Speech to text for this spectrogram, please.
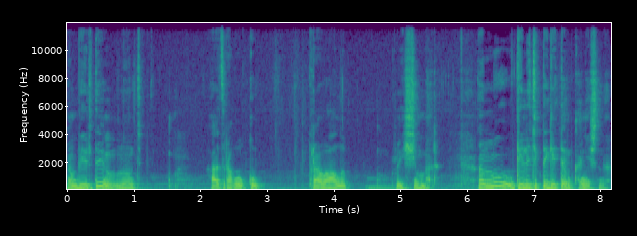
Анан бердим мынтип азыраак окуп право алып ишим бар. Анан ну келечекте кетем конечно.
